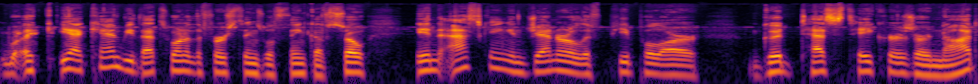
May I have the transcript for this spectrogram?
Well, it, yeah, it can be. That's one of the first things we'll think of. So, in asking in general if people are good test takers or not,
